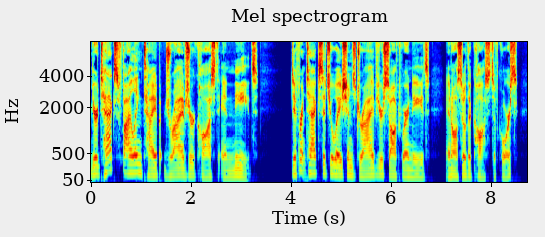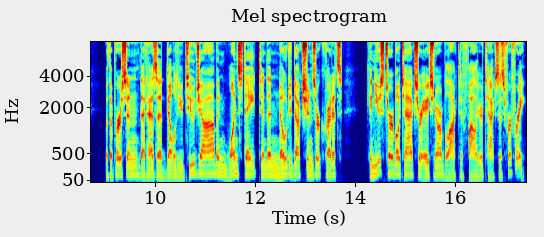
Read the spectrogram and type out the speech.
Your tax filing type drives your cost and needs. Different tax situations drive your software needs and also the costs, of course. With a person that has a W 2 job in one state and then no deductions or credits, can use TurboTax or H&R Block to file your taxes for free.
